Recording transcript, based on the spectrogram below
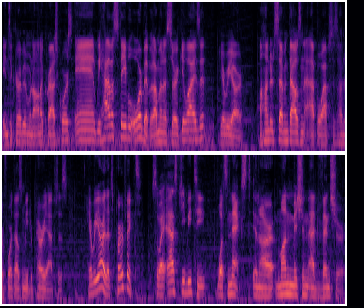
into Kerbin. We're not on a crash course. And we have a stable orbit, but I'm going to circularize it. Here we are. 107,000 apoapsis, 104,000 meter periapsis. Here we are. That's perfect. So I asked GPT what's next in our Mun mission adventure.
